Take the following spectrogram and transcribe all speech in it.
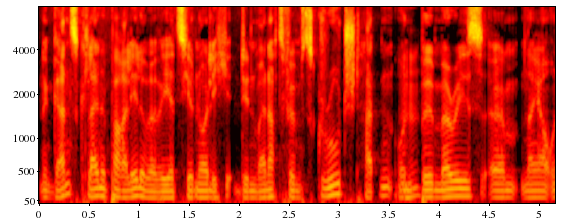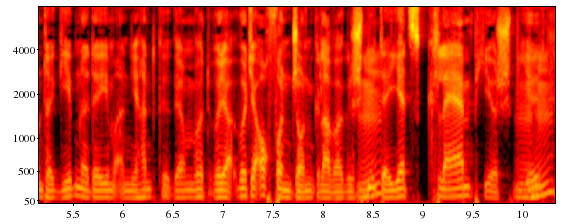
eine, ganz kleine Parallele, weil wir jetzt hier neulich den Weihnachtsfilm Scrooged hatten und mhm. Bill Murrays, ähm, naja, Untergebener, der ihm an die Hand gegangen wird, wird ja, wird ja auch von John Glover gespielt, mhm. der jetzt Clamp hier spielt. Mhm.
